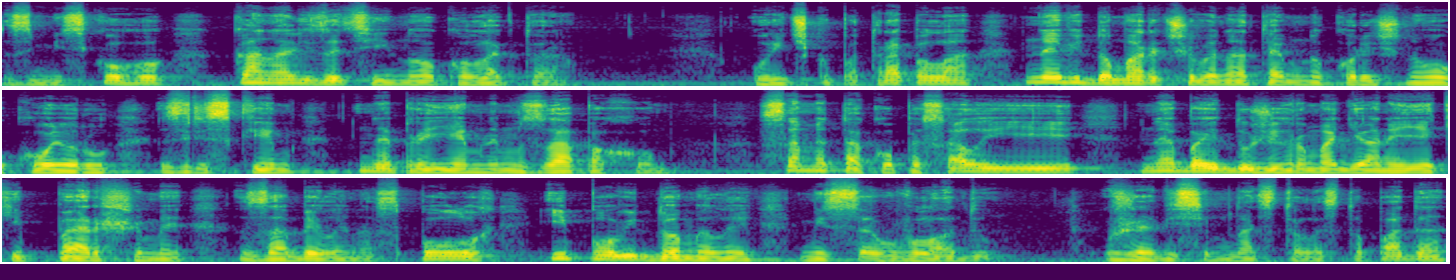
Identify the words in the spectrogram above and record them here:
з міського каналізаційного колектора. У річку потрапила невідома речовина темно-коричневого кольору з різким неприємним запахом. Саме так описали її небайдужі громадяни, які першими забили на сполох і повідомили місцеву владу. Вже 18 листопада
